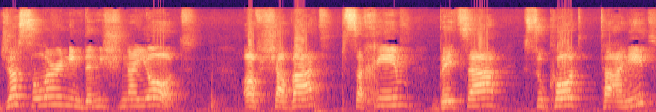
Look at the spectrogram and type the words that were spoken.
just learning the Mishnayot of Shabbat, Psachim, Beitza, Sukkot, Ta'anit,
